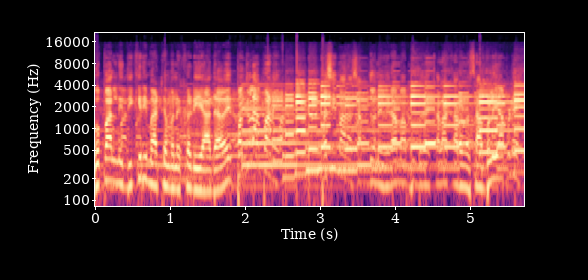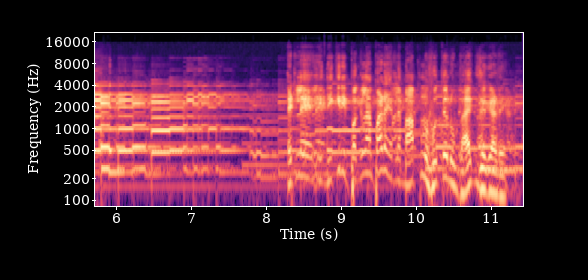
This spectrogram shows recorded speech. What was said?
ગોપાલની દીકરી માટે મને કડી યાદ આવે. પગલા પાડે. પછી મારા શબ્દોને વિરામ આપો, બધા કલાકારોને સાંભળી આપણે. એટલે એ દીકરી પગલા પાડે, એટલે બાપનું હોતેલું ભાગ જગાડે.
